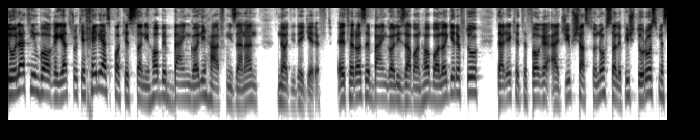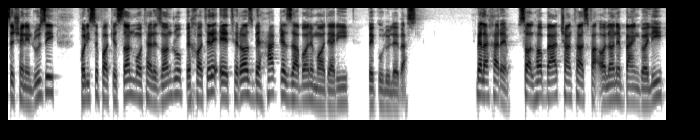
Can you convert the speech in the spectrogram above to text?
دولت این واقعیت رو که خیلی از پاکستانی ها به بنگالی حرف می‌زنن نادیده گرفت. اعتراض بنگالی زبان ها بالا گرفت و در یک اتفاق عجیب 69 سال پیش درست مثل چنین روزی پلیس پاکستان معترضان رو به خاطر اعتراض به حق زبان مادری به گلوله بست. بالاخره سالها بعد چند تا از فعالان بنگالی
